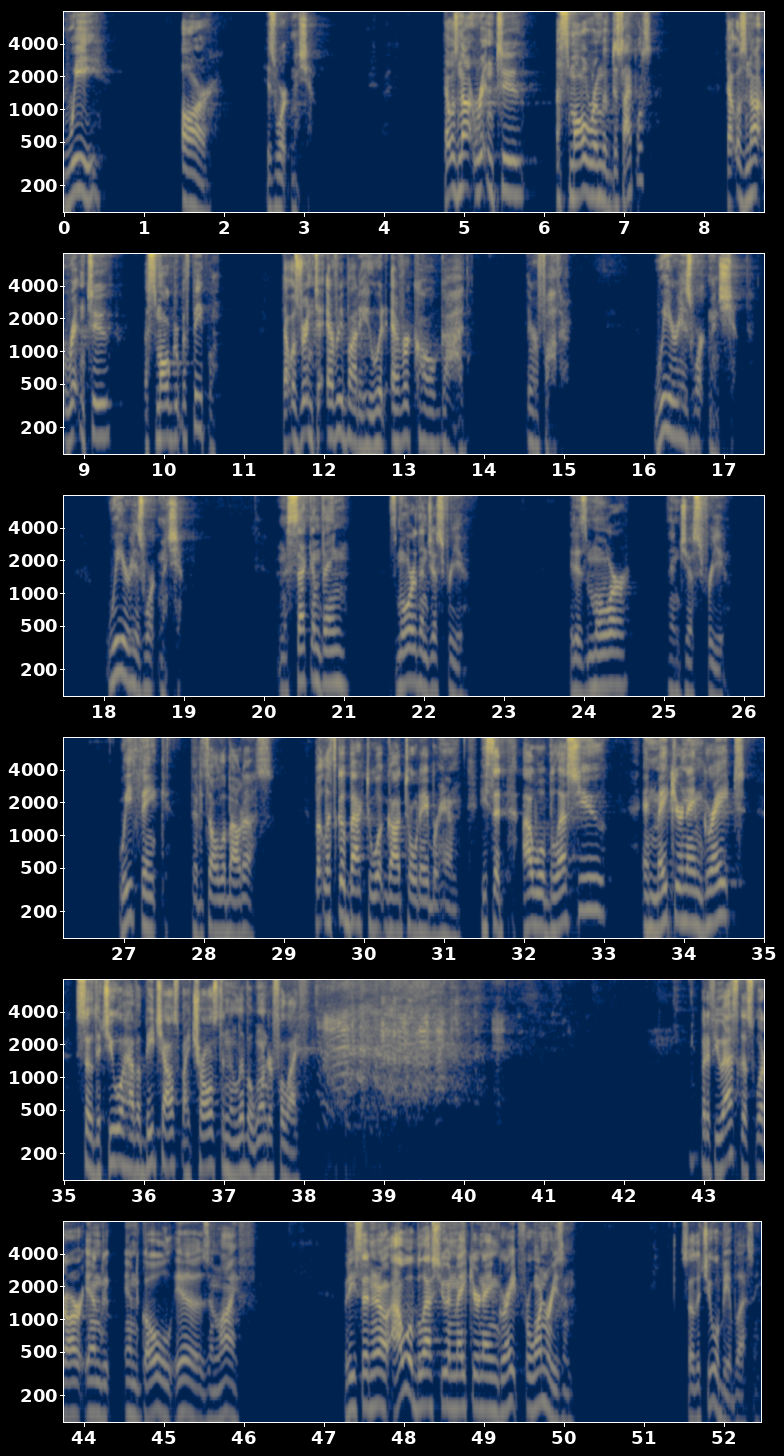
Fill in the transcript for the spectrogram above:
We are his workmanship. That was not written to a small room of disciples. That was not written to a small group of people. That was written to everybody who would ever call God their Father. We are his workmanship. We are his workmanship. And the second thing, it's more than just for you. It is more than just for you. We think that it's all about us. But let's go back to what God told Abraham. He said, I will bless you and make your name great so that you will have a beach house by Charleston and live a wonderful life. but if you ask us what our end, end goal is in life, but he said, No, I will bless you and make your name great for one reason so that you will be a blessing.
